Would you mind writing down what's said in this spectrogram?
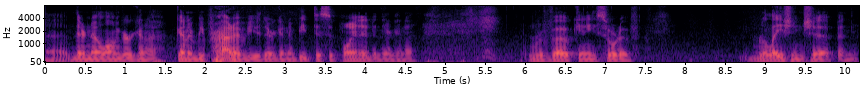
uh, they're no longer gonna gonna be proud of you. They're gonna be disappointed, and they're gonna revoke any sort of relationship and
